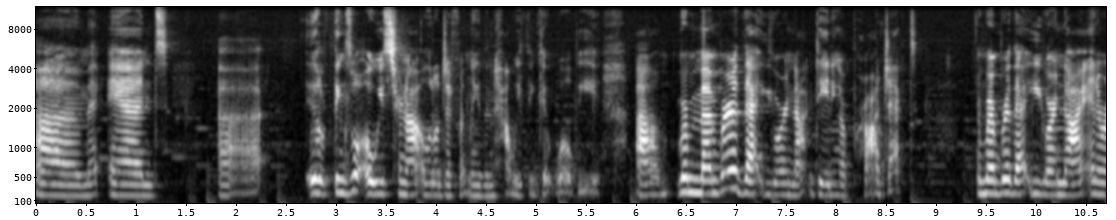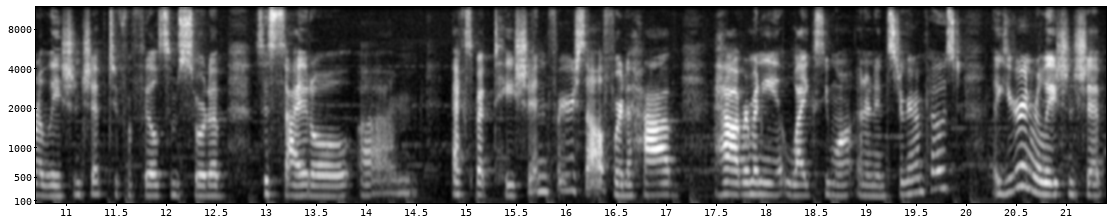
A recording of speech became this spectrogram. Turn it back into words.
Um, and uh, it, things will always turn out a little differently than how we think it will be. Um, remember that you are not dating a project. Remember that you are not in a relationship to fulfill some sort of societal um, expectation for yourself or to have however many likes you want on an Instagram post. Like you're in relationship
